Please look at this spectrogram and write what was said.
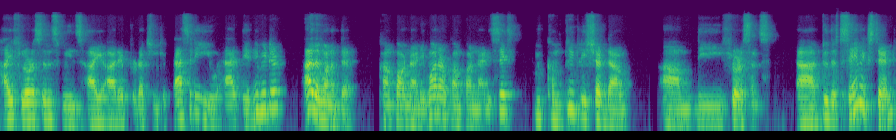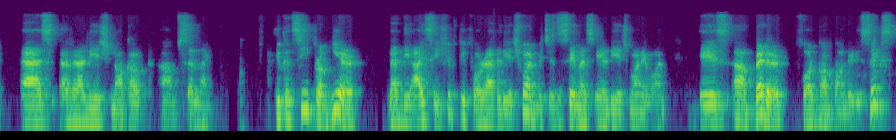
High fluorescence means high RA production capacity. You add the inhibitor, either one of them, compound 91 or compound 96, you completely shut down um, the fluorescence uh, to the same extent as a RALDH knockout um, cell line. You can see from here that the IC50 for RALDH1, which is the same as ALDH1A1, is uh, better for compound 86.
